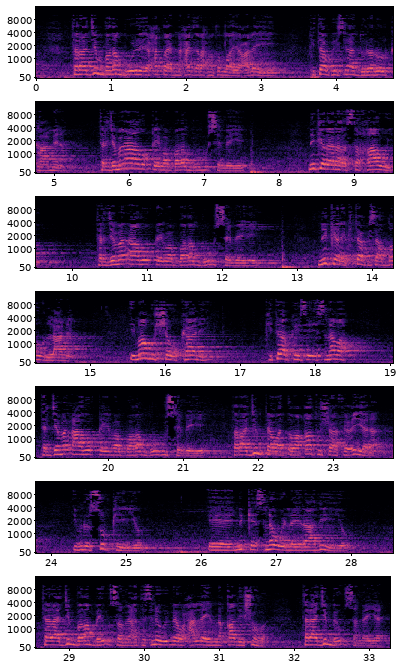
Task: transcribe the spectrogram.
taraajim badan buu leeyahay xataa ibnu xajar raxmat ullaahi calayhi kitaabkiisa adurarulkaamina tarjamo aada u qiimo badan buu u sameeyey. Ninka la ihahdo sakhaawi tarjamo aada u qiimo badan buu u sameeyey. Nin kale kitaabkiisa addaw laamic imaamu shawkani kitaabkiisa isnaba tarjamo aada u qiimo badan buu ugu sameeyey. Taraajimta waa dabaqaatu shaaficiyana ibnu subki iyo ninka isnawi la yidhaahdi iyo taraajim badan bay u sameeyen hata isnawi me waxaa leeyahy ibn qaadi shuhba. Taraajim bay u sameeyeen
